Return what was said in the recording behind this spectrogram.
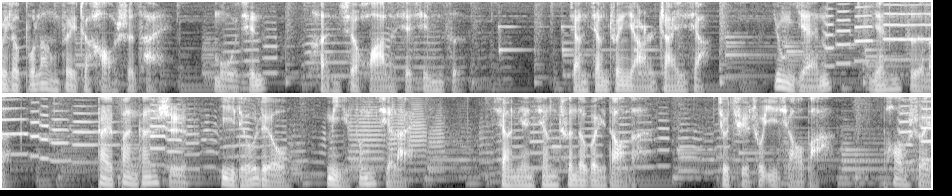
为了不浪费这好食材，母亲很是花了些心思，将香椿芽儿摘下，用盐腌渍了，待半干时一绺绺密封起来。想念香椿的味道了，就取出一小把，泡水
